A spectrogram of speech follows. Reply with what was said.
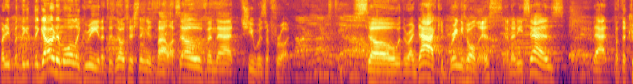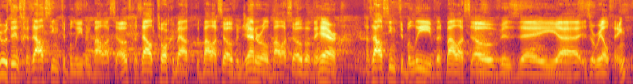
But, but the, the Gaonim all agree that there's no such thing as Balasov and that she was a fraud. So the Radak, he brings all this, and then he says that, but the truth is, Chazal seem to believe in Balasov. Chazal talk about the Balasov in general, Balasov over here. Chazal seem to believe that Balasov is a, uh, is a real thing.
